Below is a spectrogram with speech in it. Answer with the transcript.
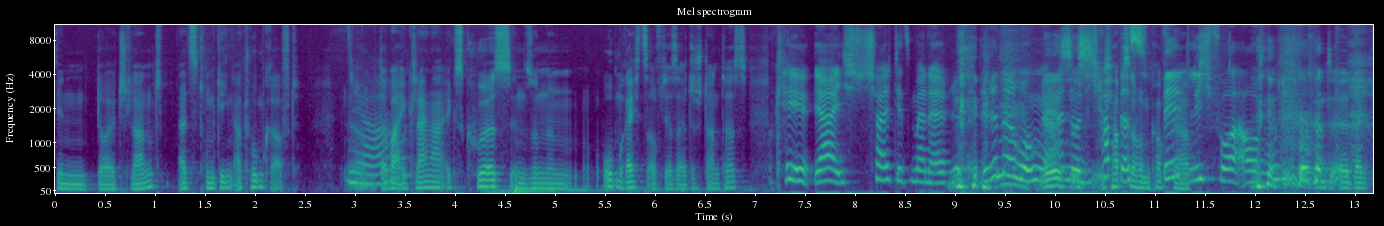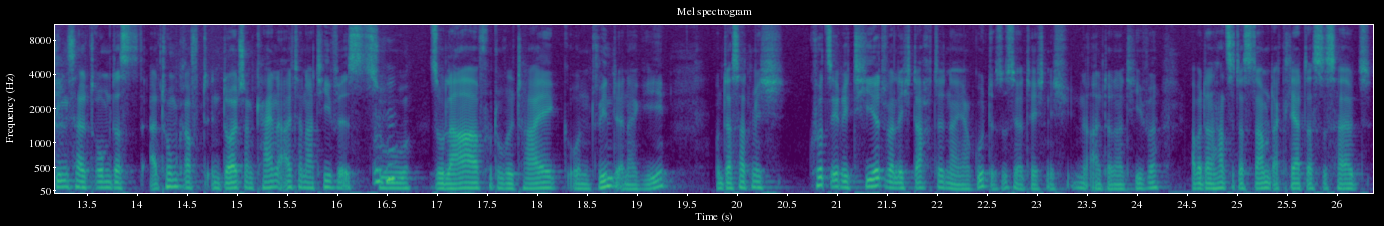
in Deutschland, als es darum ging, Atomkraft. Ähm, ja. Da war ein kleiner Exkurs in so einem, oben rechts auf der Seite stand das. Okay, ja, ich schalte jetzt meine Erinnerungen nee, an und ich habe das bildlich gehabt. vor Augen. und äh, da ging es halt darum, dass Atomkraft in Deutschland keine Alternative ist zu mhm. Solar, Photovoltaik und Windenergie. Und das hat mich kurz irritiert, weil ich dachte, naja gut, das ist ja technisch eine Alternative. Aber dann hat sie das damit erklärt, dass es halt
